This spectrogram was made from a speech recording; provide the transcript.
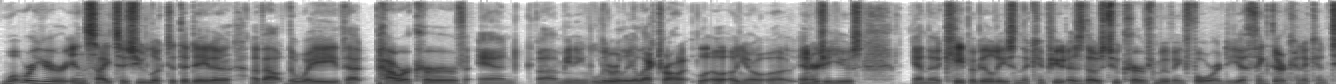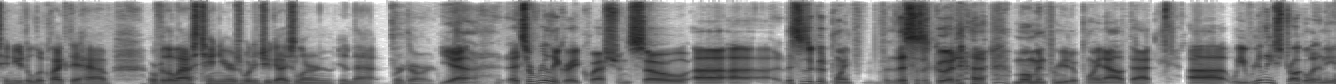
what were your insights as you looked at the data about the way that power curve and uh, meaning literally electron, uh, you know, uh, energy use and the capabilities and the compute as those two curves moving forward? Do you think they're going to continue to look like they have over the last 10 years? What did you guys learn in that regard? Yeah, it's a really great question. So, uh, uh, this is a good point. This is a good moment for me to point out that uh, we really struggle in the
